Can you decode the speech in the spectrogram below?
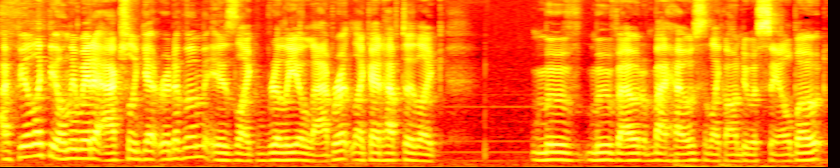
I feel like the only way to actually get rid of him is like really elaborate. Like I'd have to like move move out of my house like onto a sailboat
